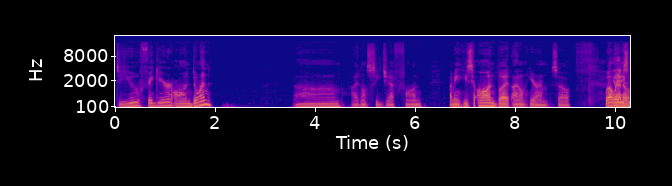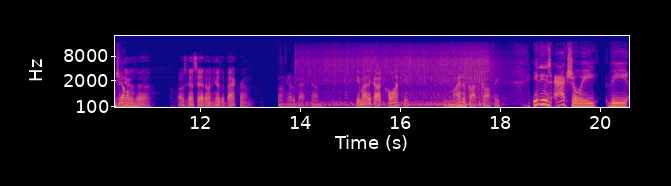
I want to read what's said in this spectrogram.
do you figure on doing? Um, I don't see Jeff on. I mean, he's on, but I don't hear him. So, well, Yeah, ladies and gentlemen, the- I was gonna say I don't hear the background. I don't hear the background. You might have got coffee. You might have gotten coffee. It is actually the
